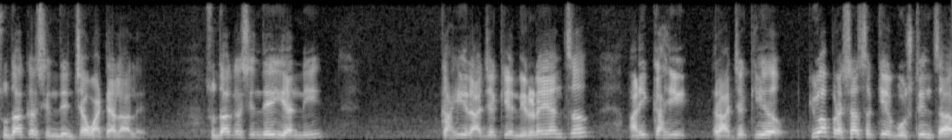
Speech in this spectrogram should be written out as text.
सुधाकर शिंदेंच्या वाट्याला आलं आहे सुधाकर शिंदे यांनी काही राजकीय निर्णयांचं आणि काही राजकीय किंवा प्रशासकीय गोष्टींचा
